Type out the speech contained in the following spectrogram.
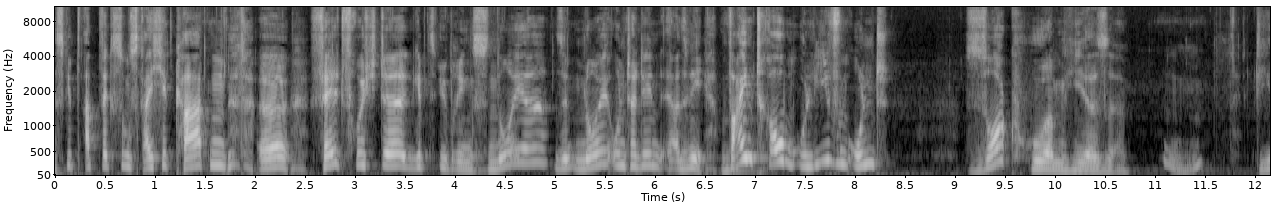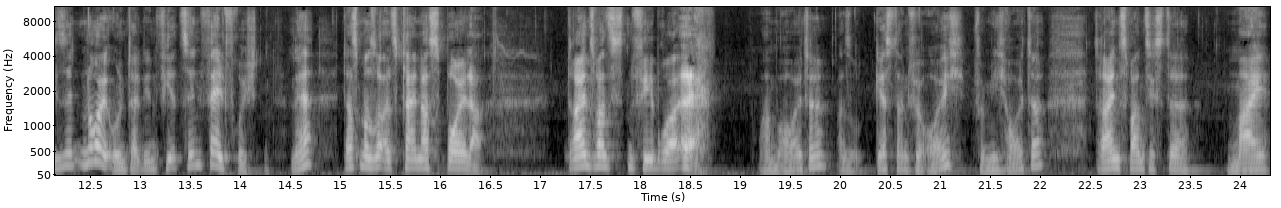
es gibt Abwechslung abwechslungsreiche Karten. Äh, Feldfrüchte gibt es übrigens neue, sind neu unter den, also nee, Weintrauben, Oliven und Sorghurmhirse. Hm. Die sind neu unter den 14 Feldfrüchten. Ne? Das mal so als kleiner Spoiler. 23. Februar, äh, haben wir heute, also gestern für euch, für mich heute. 23. Mai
